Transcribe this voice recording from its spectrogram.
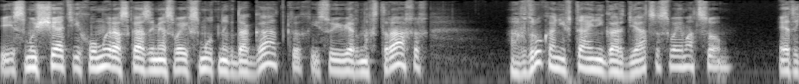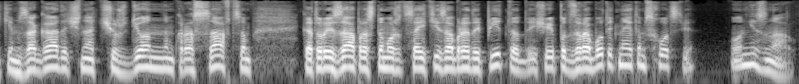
и смущать их умы рассказами о своих смутных догадках и суеверных страхах. А вдруг они втайне гордятся своим отцом, этаким загадочно отчужденным красавцем, который запросто может сойти за Брэда Питта, да еще и подзаработать на этом сходстве? Он не знал.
